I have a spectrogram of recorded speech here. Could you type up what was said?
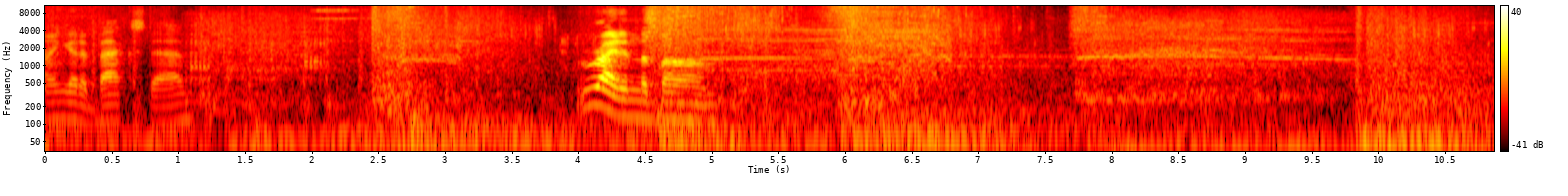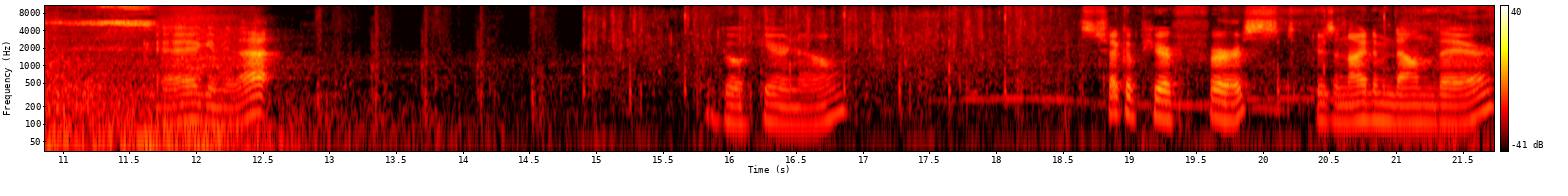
Try and get a backstab. Right in the bum. Okay, give me that. Go here now. Let's check up here first. There's an item down there.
